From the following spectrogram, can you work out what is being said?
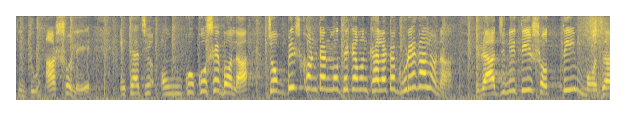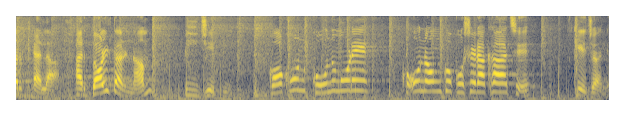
কিন্তু আসলে এটা যে অঙ্ক কষে বলা, চব্বিশ ঘণ্টার মধ্যে কেমন খেলাটা ঘুরে গেল না? রাজনীতি সত্যিই মজার খেলা। আর দলটার নাম বিজেপি। কখন কোন মোড়ে কোন অঙ্ক কষে রাখা আছে, কে জানে?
